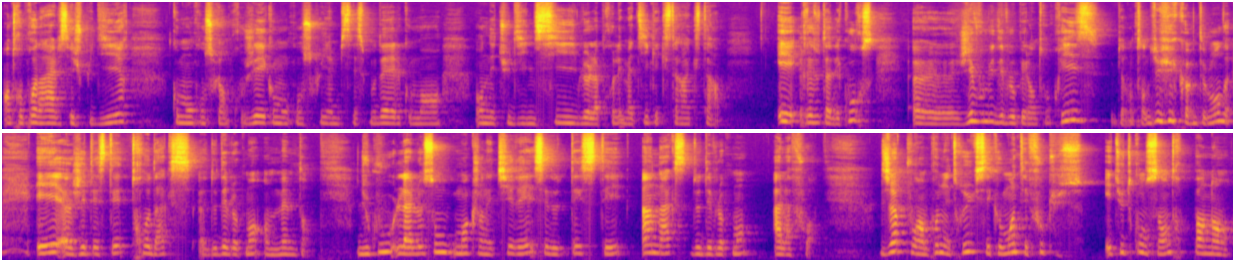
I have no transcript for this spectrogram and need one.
entrepreneuriale, si je puis dire. Comment on construit un projet, comment on construit un business model, comment on étudie une cible, la problématique, etc. etc. Et résultat des courses, euh, j'ai voulu développer l'entreprise, bien entendu, comme tout le monde, et j'ai testé trop d'axes de développement en même temps. Du coup, la leçon moi que j'en ai tirée, c'est de tester un axe de développement à la fois. Déjà, pour un premier truc, c'est qu'au moins tu es focus et tu te concentres pendant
